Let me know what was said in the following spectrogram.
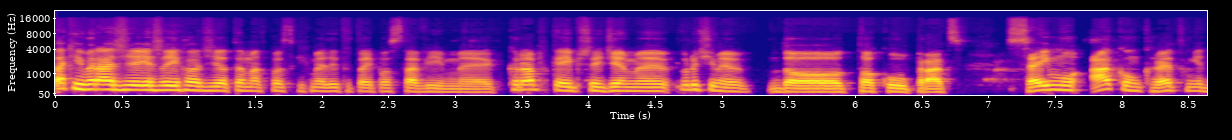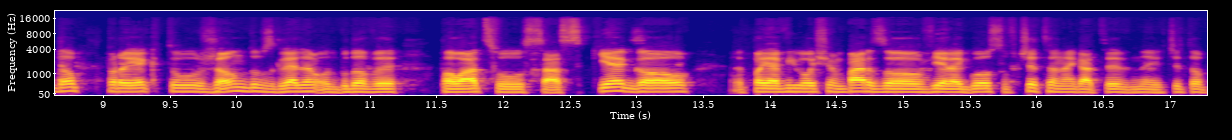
Takim razie, jeżeli chodzi o temat polskich mediów, tutaj postawimy kropkę i przejdziemy, wrócimy do toku prac Sejmu, a konkretnie do projektu rządu względem odbudowy Pałacu Saskiego. Pojawiło się bardzo wiele głosów, czy to negatywnych, czy to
